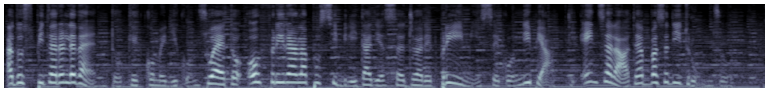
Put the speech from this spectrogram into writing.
ad ospitare l'evento che, come di consueto, offrirà la possibilità di assaggiare primi, secondi piatti e insalate a base di trunzo.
